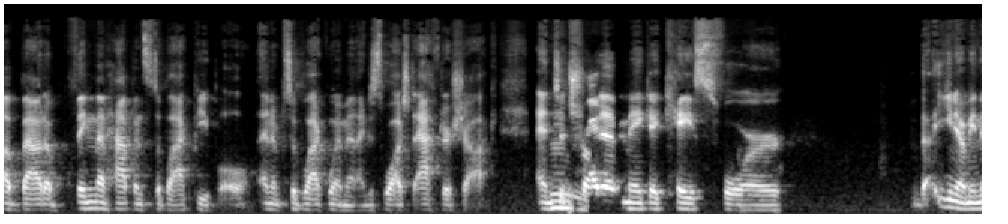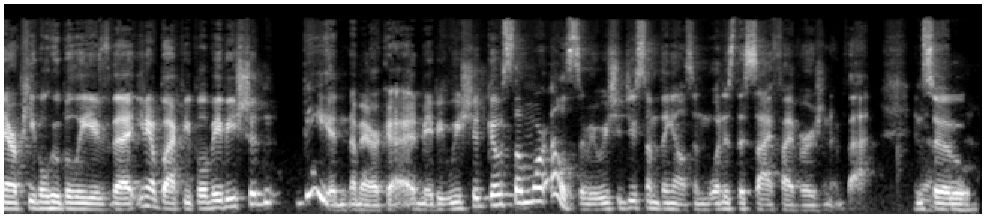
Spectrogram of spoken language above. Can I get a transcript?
about a thing that happens to black people and to black women. I just watched aftershock. And mm. to try to make a case for you know, I mean, there are people who believe that, you know, black people maybe shouldn't be in America and maybe we should go somewhere else. I mean, we should do something else. And what is the sci-fi version of that? And yeah. so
